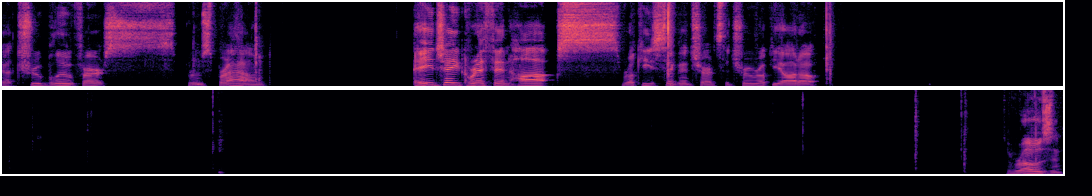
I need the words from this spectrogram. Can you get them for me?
Got True Blue first. Bruce Brown. AJ Griffin, Hawks, rookie signature. It's the true rookie auto. Rosen.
